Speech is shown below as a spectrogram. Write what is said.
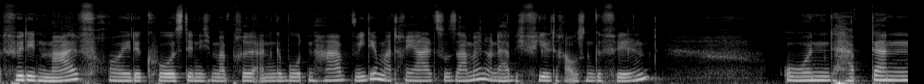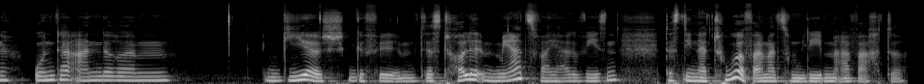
für den Malfreude-Kurs, den ich im April angeboten habe, Videomaterial zu sammeln. Und da habe ich viel draußen gefilmt und habe dann unter anderem Giersch gefilmt. Das Tolle im März war ja gewesen, dass die Natur auf einmal zum Leben erwachte.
